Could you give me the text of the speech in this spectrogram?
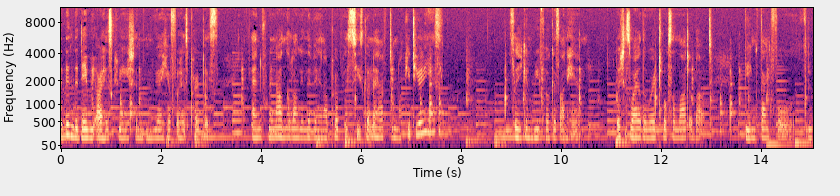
at the end of the day, we are His creation and we are here for His purpose. And if we're now no longer living in our purpose, He's gonna have to knock you to your knees so you can refocus on Him, which is why the Word talks a lot about being thankful through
